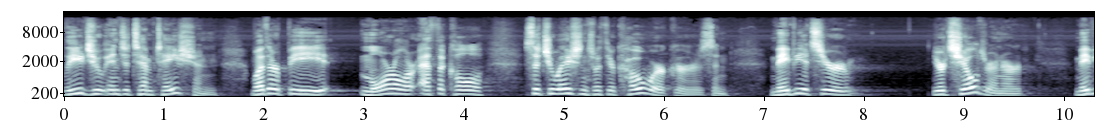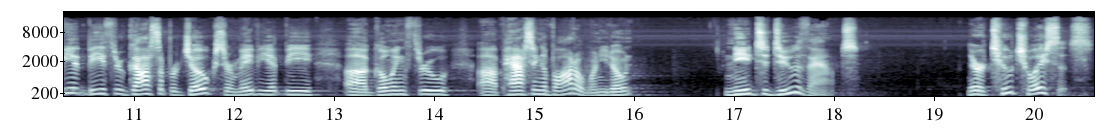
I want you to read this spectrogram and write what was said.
lead you into temptation, whether it be moral or ethical situations with your coworkers and Maybe it's your, your children, or maybe it be through gossip or jokes, or maybe it be uh, going through uh, passing a bottle when you don't need to do that. There are two choices.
